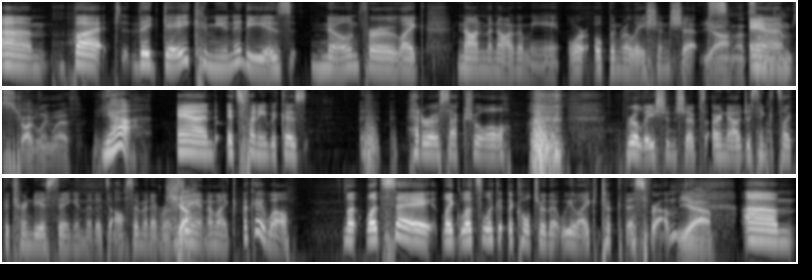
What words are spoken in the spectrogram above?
Um, but the gay community is known for like non-monogamy or open relationships. yeah that's something and i'm struggling with Yeah. And it's funny because heterosexual relationships are now just think it's like the trendiest thing and that it's awesome and everyone's Yeah. doing it. And I'm like, okay, well, let, let's say like let's look at the culture that we like took this from. yeah Um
